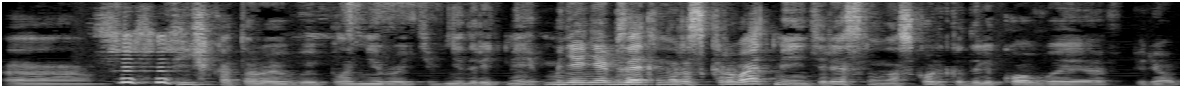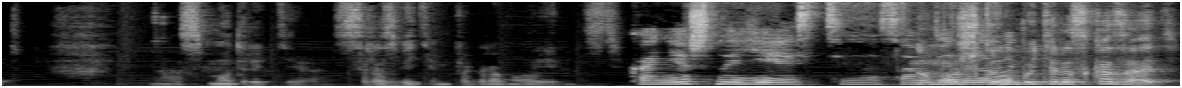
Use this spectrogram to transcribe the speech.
э, фич, которые вы планируете внедрить. Мне, мне не обязательно раскрывать, мне интересно, насколько далеко вы вперед э, смотрите с развитием программы лояльности? Конечно, есть. На самом Но деле, можешь что-нибудь вот, рассказать.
